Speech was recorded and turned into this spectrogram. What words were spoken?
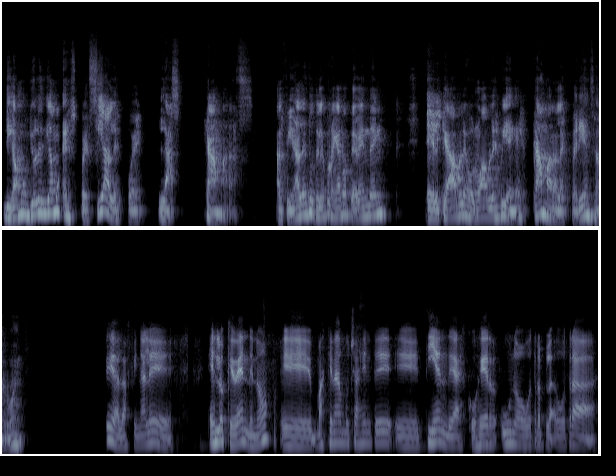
digamos, yo les digamos especiales, pues las cámaras. Al final estos teléfonos ya no te venden el que hables o no hables bien, es cámara la experiencia, Rubén. Sí, a la final es, es lo que vende, ¿no? Eh, más que nada mucha gente eh, tiende a escoger uno u otra, otra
